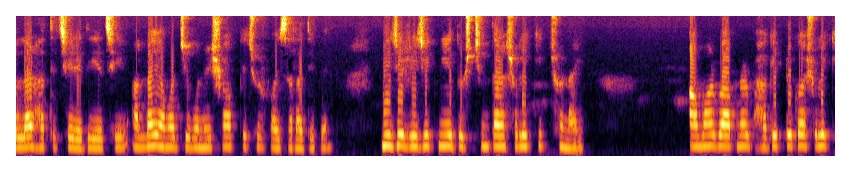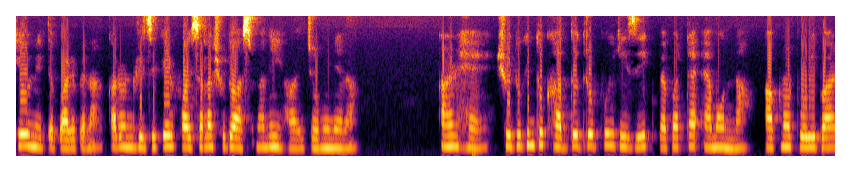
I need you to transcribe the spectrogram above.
আল্লাহর হাতে ছেড়ে দিয়েছি, আল্লাহ আমার জীবনের সবকিছুর ফয়সালা দিবেন। নিজের রিজিক নিয়ে দুশ্চিন্তার আসলে কিচ্ছু নাই। আমার বা আপনার ভাগের টুকু আসলে কেউ নিতে পারবে না, কারণ রিজিকের ফয়সালা শুধু আসমানেই হয়, জমিনে না। আর হ্যাঁ শুধু কিন্তু খাদ্যদ্রব্যই রিজিক, ব্যাপারটা এমন না। আপনার পরিবার,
